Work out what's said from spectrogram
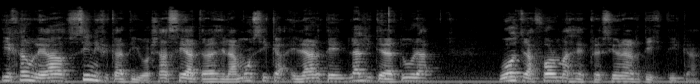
y dejar un legado significativo, ya sea a través de la música, el arte, la literatura u otras formas de expresión artística.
